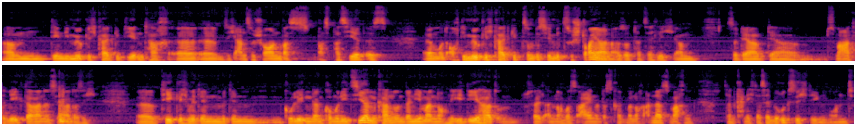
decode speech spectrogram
ähm, denen die Möglichkeit gibt, jeden Tag äh, äh sich anzuschauen, was, was passiert ist ähm, und auch die Möglichkeit gibt, so ein bisschen mitzusteuern. Also tatsächlich ähm, so der, der smarte Weg daran ist ja, dass ich äh, täglich mit den, mit den Kollegen dann kommunizieren kann. Und wenn jemand noch eine Idee hat und fällt einem noch was ein und das könnte man noch anders machen, dann kann ich das ja berücksichtigen. Und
